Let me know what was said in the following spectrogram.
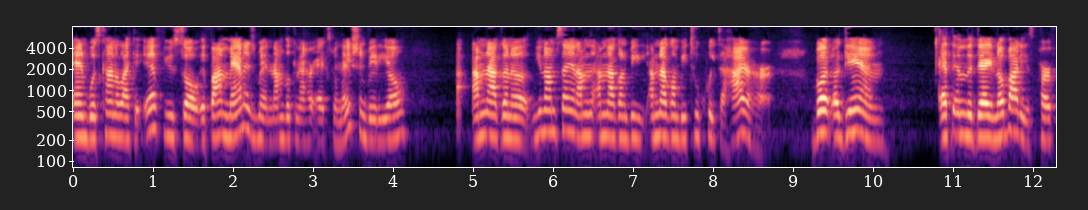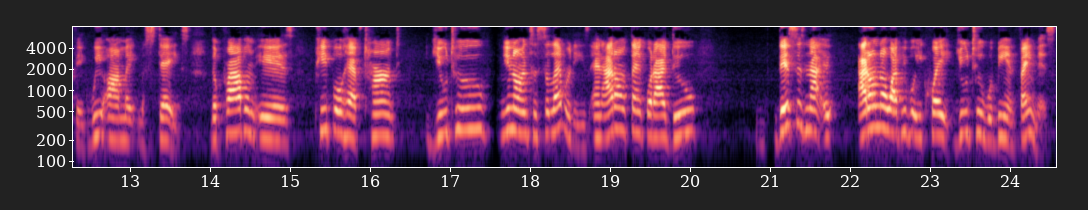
and was kind of like an F you. So if I'm management and I'm looking at her explanation video, I'm not gonna, you know what I'm saying? I'm, I'm not gonna be, I'm not gonna be too quick to hire her. But again, at the end of the day, nobody is perfect. We all make mistakes. The problem is people have turned YouTube, you know, into celebrities. And I don't think what I do, this is not, I don't know why people equate YouTube with being famous.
